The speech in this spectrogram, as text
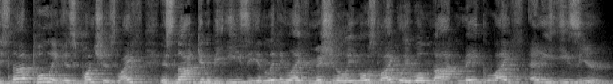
He's not pulling his punches. Life is not going to be easy, and living life missionally most likely will not make life any easier.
